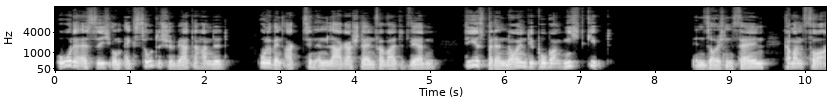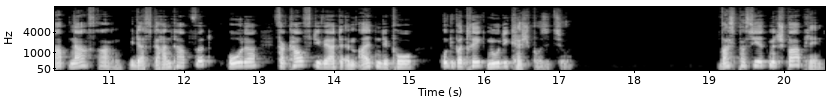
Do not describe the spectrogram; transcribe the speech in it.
oder es sich um exotische Werte handelt oder wenn Aktien in Lagerstellen verwaltet werden, die es bei der neuen Depotbank nicht gibt. In solchen Fällen kann man vorab nachfragen, wie das gehandhabt wird oder verkauft die Werte im alten Depot und überträgt nur die Cash-Position. Was passiert mit Sparplänen?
